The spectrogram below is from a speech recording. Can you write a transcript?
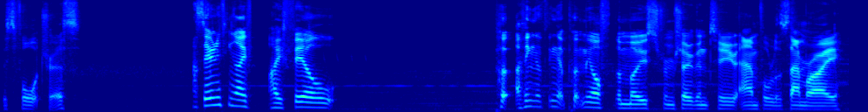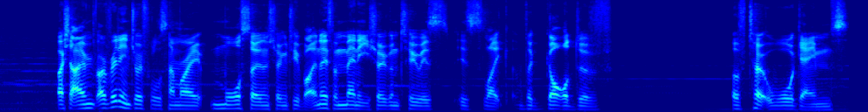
this fortress. That's the only thing I I feel put. I think the thing that put me off the most from Shogun 2 and Fall of the Samurai. Actually, I, I really enjoy Fall of the Samurai more so than Shogun 2, but I know for many Shogun 2 is is like the god of of Total War games.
